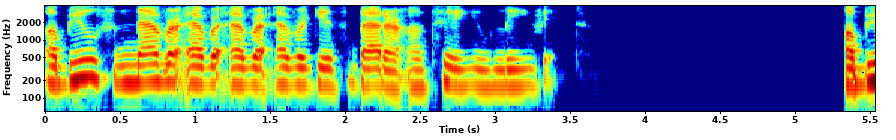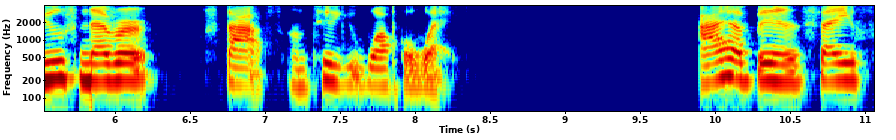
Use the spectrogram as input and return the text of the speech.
Abuse never, ever, ever, ever gets better until you leave it. Abuse never stops until you walk away. I have been safe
